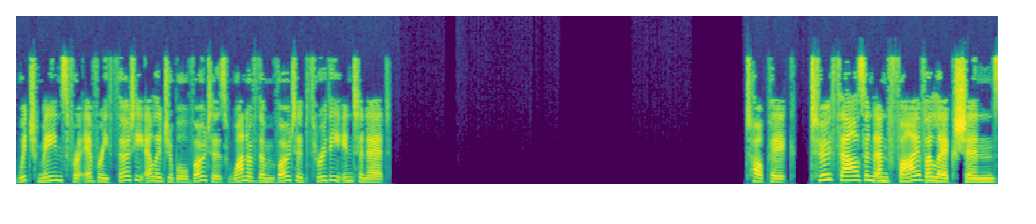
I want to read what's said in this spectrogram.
which means for every 30 eligible voters one of them voted through the Internet. Topic 2005 elections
